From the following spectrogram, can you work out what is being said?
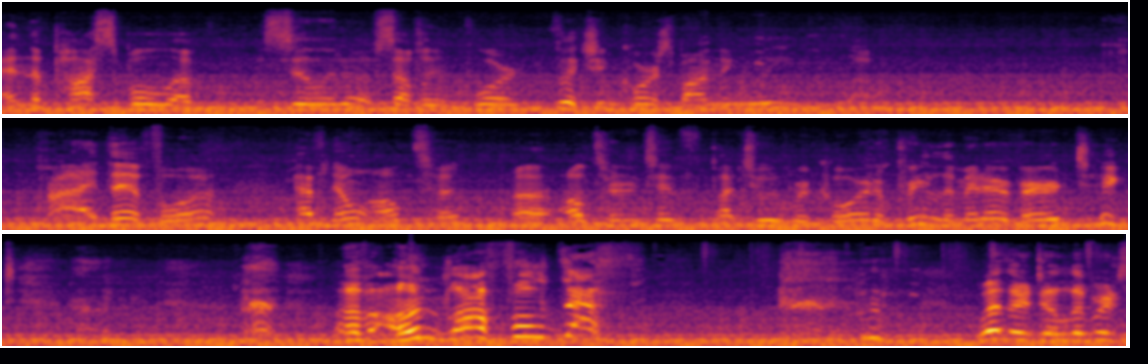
and the possible of facility of self-infliction correspondingly low. I, therefore, have no alter, uh, alternative but to record a preliminary verdict of unlawful death, whether deliberate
